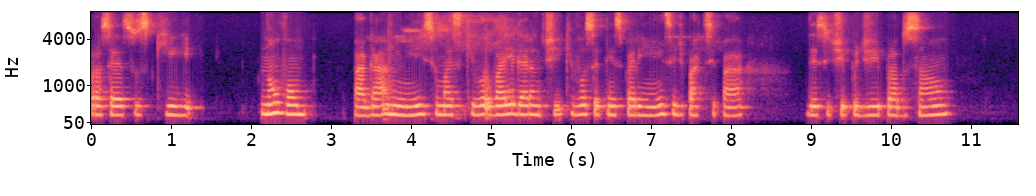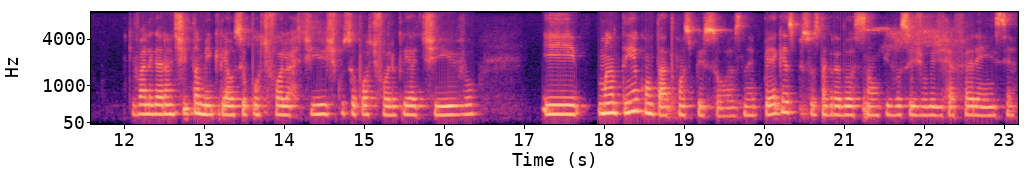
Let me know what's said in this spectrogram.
processos que não vão pagar no início, mas que vai lhe garantir que você tem experiência de participar desse tipo de produção, que vai lhe garantir também criar o seu portfólio artístico, o seu portfólio criativo e mantenha contato com as pessoas, né? Pegue as pessoas da graduação que você julga de referência,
